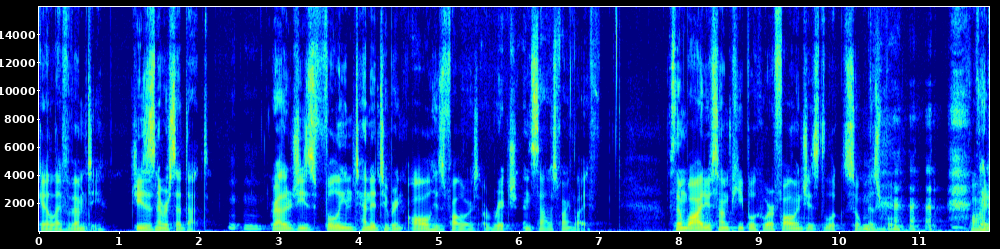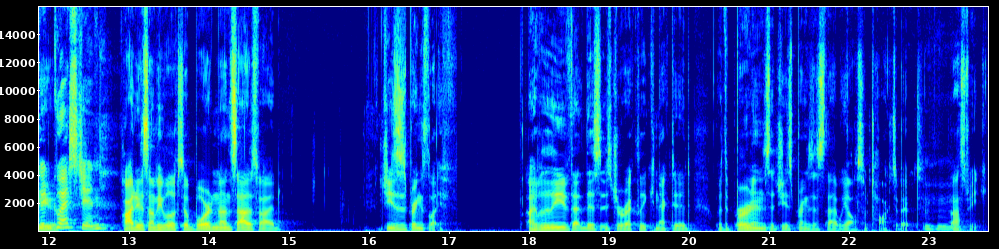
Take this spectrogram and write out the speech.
get a life of empty. Jesus never said that. Mm-mm. Rather, Jesus fully intended to bring all his followers a rich and satisfying life. So then, why do some people who are following Jesus look so miserable? Why a good you, question. why do some people look so bored and unsatisfied? Jesus brings life. I believe that this is directly connected with the burdens that Jesus brings us that we also talked about hmm last week.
